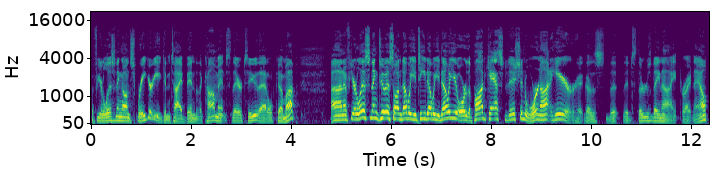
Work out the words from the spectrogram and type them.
If you're listening on Spreaker, you can type into the comments there too. That'll come up. Uh, and if you're listening to us on WTWW or the podcast edition, we're not here because it's Thursday night right now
